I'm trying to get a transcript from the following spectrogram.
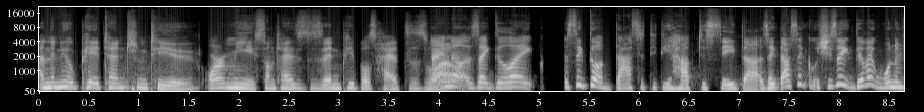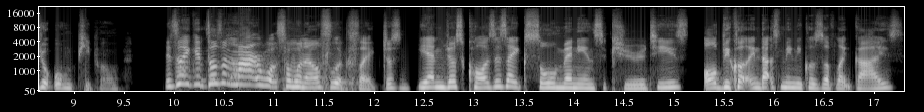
And then he'll pay attention to you. Or me. Sometimes it's in people's heads as well. I know. It's like they're like. It's like the audacity they have to say that. It's like that's like she's like they're like one of your own people. It's like it doesn't matter what someone else looks like. Just Yeah, and just causes like so many insecurities. All because and that's mainly because of like guys,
